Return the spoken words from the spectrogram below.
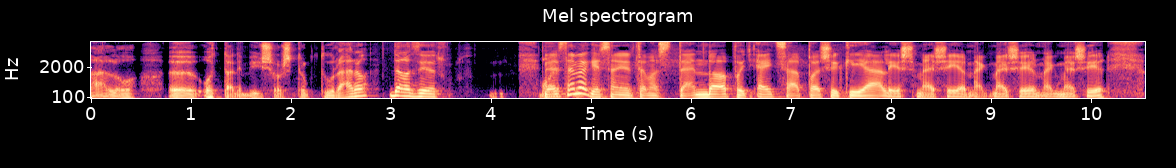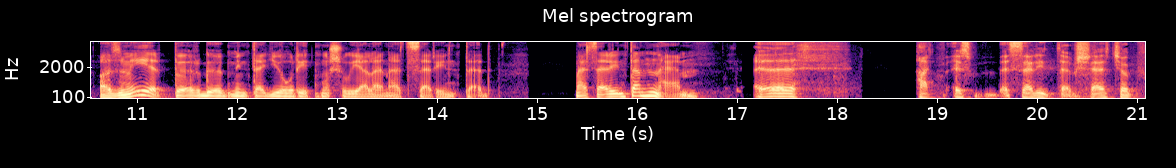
álló ö, ottani műsor struktúrára, de azért de ezt nem egészen értem a stand-up, hogy egy szál pasi kiáll és mesél, meg mesél, meg mesél. Az miért pörgőbb, mint egy jó ritmusú jelenet szerinted? Mert szerintem nem. Hát ez, ez szerintem se, csak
